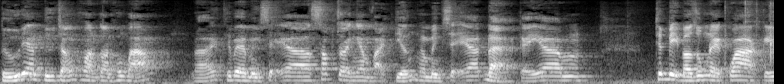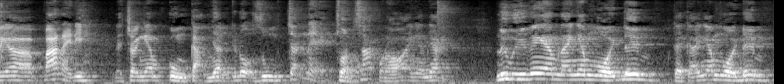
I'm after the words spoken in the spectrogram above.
Tứ đen tứ trắng hoàn toàn không báo. Đấy thế bây giờ mình sẽ à, sóc cho anh em vài tiếng và mình sẽ để cái um, thiết bị báo rung này qua cái ờ, bát này đi để cho anh em cùng cảm nhận cái độ rung chẵn này chuẩn xác của nó anh em nhé. Lưu ý với em là anh em ngồi đêm kể cả anh em ngồi đêm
